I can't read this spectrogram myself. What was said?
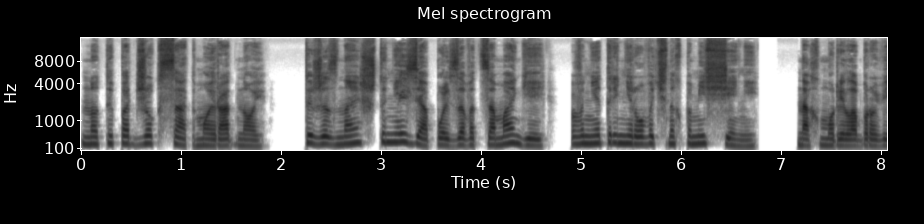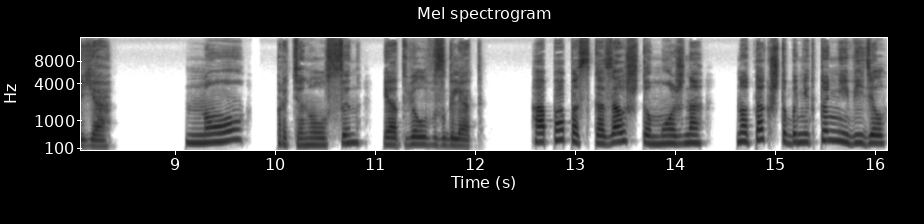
«Но ты поджег сад, мой родной. Ты же знаешь, что нельзя пользоваться магией вне тренировочных помещений», — нахмурила брови я. «Ну?» — протянул сын и отвел взгляд. «А папа сказал, что можно, но так, чтобы никто не видел»,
